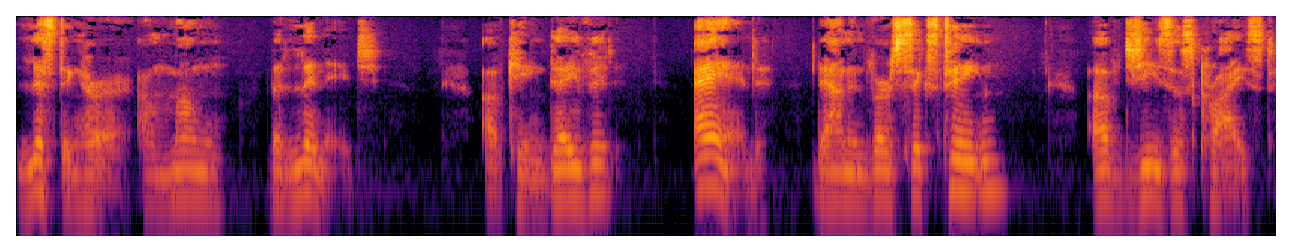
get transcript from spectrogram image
listing her among the lineage of King David and down in verse 16 of Jesus Christ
